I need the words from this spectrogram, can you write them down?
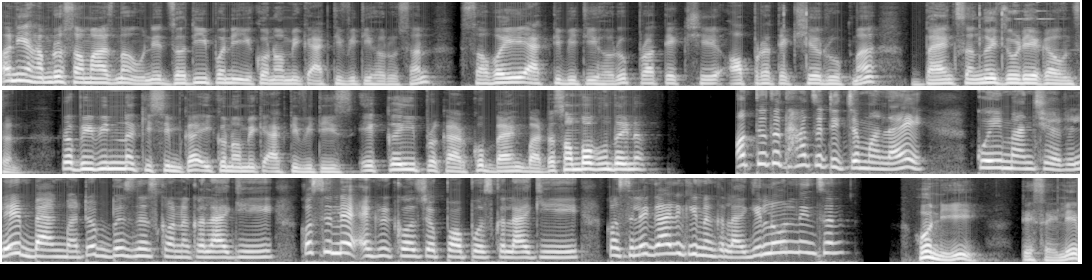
अनि हाम्रो समाजमा हुने जति पनि इकोनोमिक एक्टिभिटीहरू छन् सबै एक्टिभिटीहरू प्रत्यक्ष अप्रत्यक्ष रूपमा ब्याङ्कसँगै जोडिएका हुन्छन्। र विभिन्न किसिमका इकोनोमिक एक्टिभिटिज एकै प्रकारको ब्याङ्कबाट सम्भव हुँदैन। अँ त्यो त थाहा छ टिचर मलाई। कोही मान्छेहरूले ब्याङ्कबाट बिजनेस गर्नको लागि कसैले एग्रिकल्चर पर्पजको लागि कसैले गाडी किन्नको लागि लोन लिन्छन्। हो नि त्यसैले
